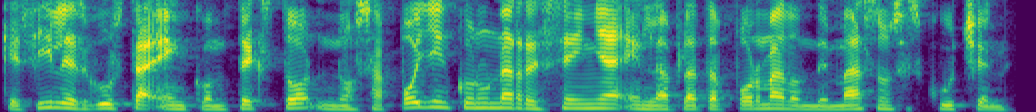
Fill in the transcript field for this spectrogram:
que si les gusta en contexto, nos apoyen con una reseña en la plataforma donde más nos escuchen.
